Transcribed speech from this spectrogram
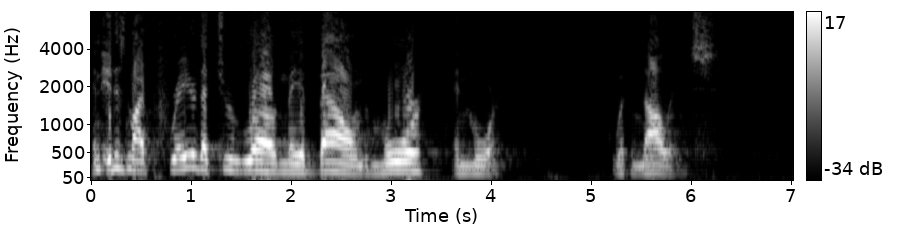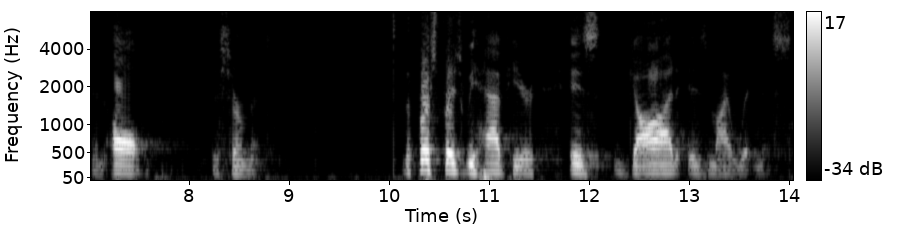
And it is my prayer that your love may abound more and more with knowledge and all discernment. The first phrase we have here is God is my witness.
